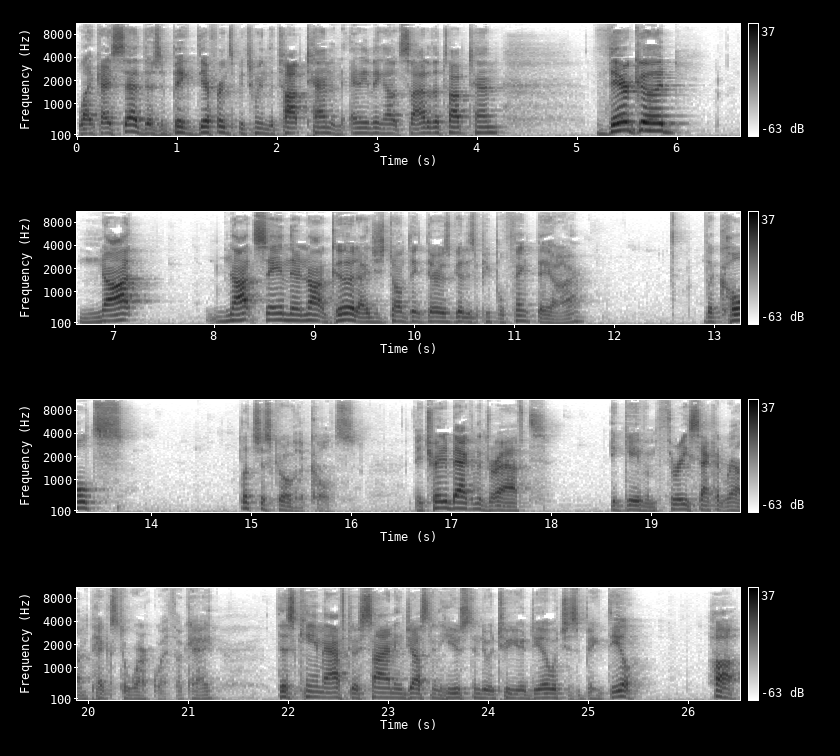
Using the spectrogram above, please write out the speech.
Like I said, there's a big difference between the top 10 and anything outside of the top 10. They're good. Not not saying they're not good. I just don't think they're as good as people think they are. The Colts, let's just go over the Colts. They traded back in the draft. It gave them three second round picks to work with, okay? This came after signing Justin Houston to a two year deal, which is a big deal. Huh.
